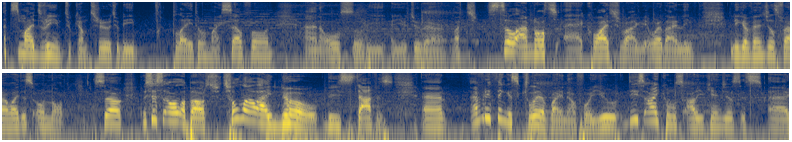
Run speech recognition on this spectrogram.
it's my dream to come true to be played on my cell phone and also be a YouTuber. But still, I'm not uh, quite sure whether I leave League of Angels Firefighters or not. So this is all about. Till now, I know these status and everything is clear right now for you. These icons are you can just it's uh,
